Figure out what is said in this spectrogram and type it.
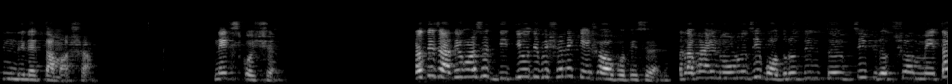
তিন দিনের তামাশা। নেক্সট কোয়েশ্চেন ভারতীয় জাতীয় কংগ্রেসের দ্বিতীয় অধিবেশনে কে সভাপতি ছিলেন? দাদাভাই নৌরোজি, বদরুদ্দিন তৈয়বজি ফিরোজ শাহ মেহতা,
